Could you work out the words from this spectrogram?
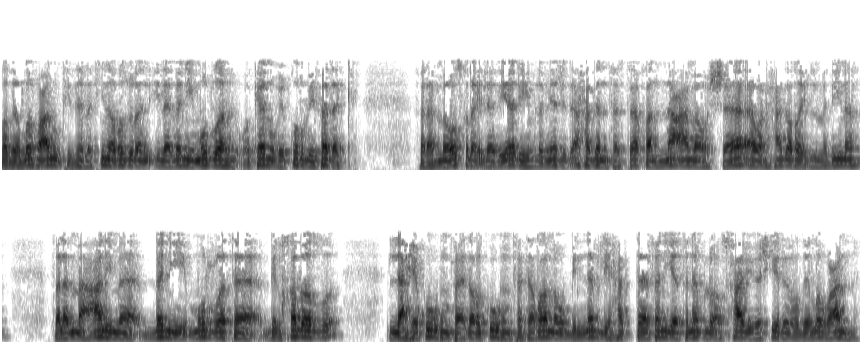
رضي الله عنه في ثلاثين رجلا إلى بني مرة وكانوا بقرب فدك. فلما وصل إلى ديارهم لم يجد أحدا فاستاق النعم والشاء وانحدر إلى المدينة. فلما علم بني مرة بالخبر لاحقوهم فأدركوهم فتراموا بالنبل حتى فنيت نبل أصحاب بشير رضي الله عنه.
